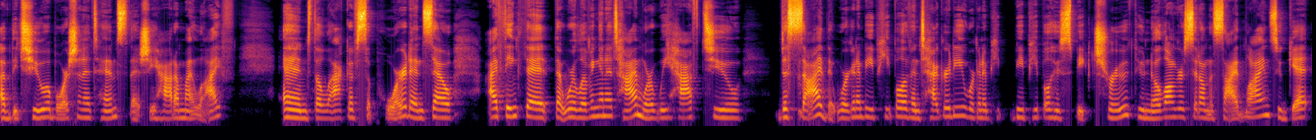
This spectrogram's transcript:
of the two abortion attempts that she had on my life and the lack of support. And so i think that that we're living in a time where we have to decide that we're going to be people of integrity. We're going to be people who speak truth who no longer sit on the sidelines who get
